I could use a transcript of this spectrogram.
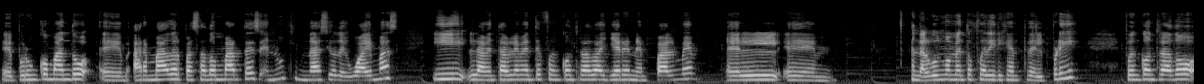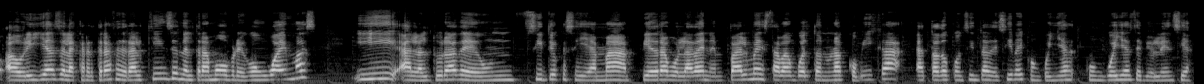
eh, por un comando eh, armado el pasado martes en un gimnasio de Guaymas y lamentablemente fue encontrado ayer en Empalme. Él en algún momento fue dirigente del PRI. Fue encontrado a orillas de la carretera federal 15 en el tramo Obregón-Guaymas y a la altura de un sitio que se llama Piedra Volada en Empalme. Estaba envuelto en una cobija, atado con cinta adhesiva y con huellas, con huellas de violencia.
